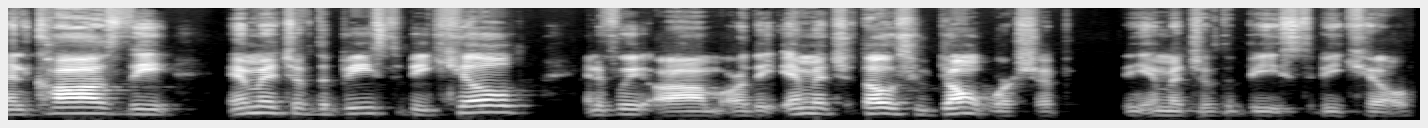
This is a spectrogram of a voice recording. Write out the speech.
and cause the image of the beast to be killed and if we um or the image those who don't worship the image of the beast to be killed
